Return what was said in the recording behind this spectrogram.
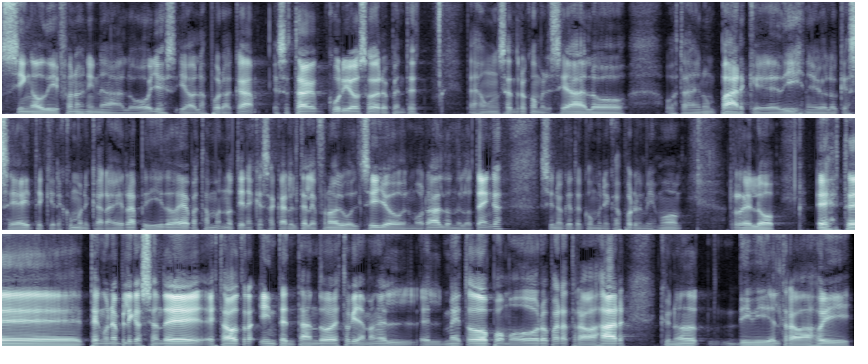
sin audífonos ni nada. Lo oyes y hablas por acá. Eso está curioso. De repente estás en un centro comercial o, estás en un parque de Disney o lo que sea y te quieres comunicar ahí rapidito, no tienes que sacar el teléfono del bolsillo o el moral donde lo tengas, sino que te comunicas por el mismo reloj. Este, tengo una aplicación de, he estado intentando esto que llaman el, el método Pomodoro para trabajar, que uno divide el trabajo y,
